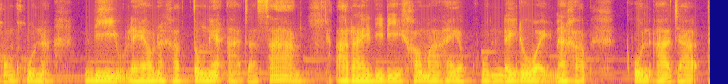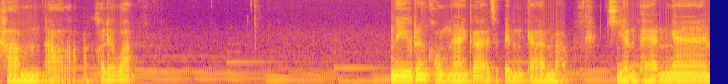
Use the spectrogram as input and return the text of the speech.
ของคุณอะดีอยู่แล้วนะครับ ตรงนี้อาจจะสร้างอะไรดีๆ เข้ามาให้กับคุณได้ด้วยนะครับ คุณอาจจะทำอ่าเขาเรียกว่า ในเรื่องของงานก็อาจจะเป็นการแบบเขียนแผนงาน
